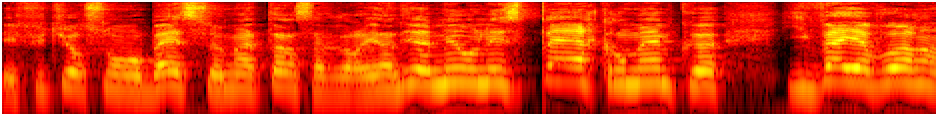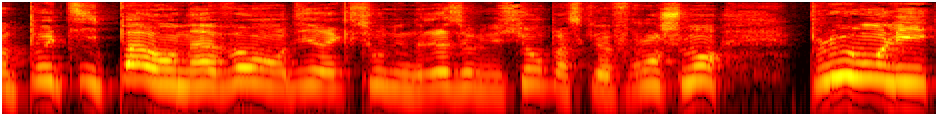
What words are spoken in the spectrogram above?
Les futurs sont en baisse ce matin, ça veut rien dire, mais on espère quand même qu'il va y avoir un petit pas en avant en direction d'une résolution, parce que franchement, plus on lit,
